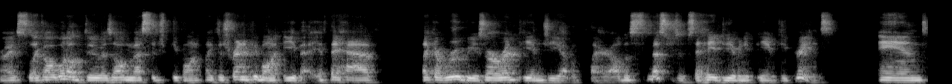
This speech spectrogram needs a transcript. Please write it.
Right. So like, oh, what I'll do is I'll message people on like just random people on eBay. If they have like a rubies or a red PMG of a player, I'll just message them say, hey, do you have any PMG greens? And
